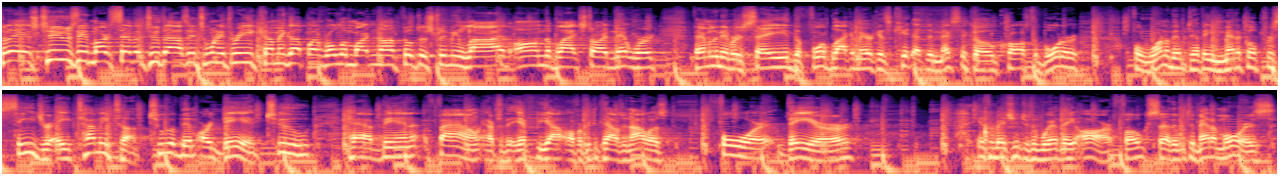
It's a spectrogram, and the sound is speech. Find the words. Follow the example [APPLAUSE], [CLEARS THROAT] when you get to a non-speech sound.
Today is Tuesday, March 7, 2023. Coming up on Roland Martin Unfiltered, streaming live on the Black Star Network. Family members say the four black Americans kidnapped in Mexico crossed the border for one of them to have a medical procedure, a tummy tuck. Two of them are dead. Two have been found after the FBI offered $50,000 for their information to where they are. Folks, uh, they went to Matamoros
